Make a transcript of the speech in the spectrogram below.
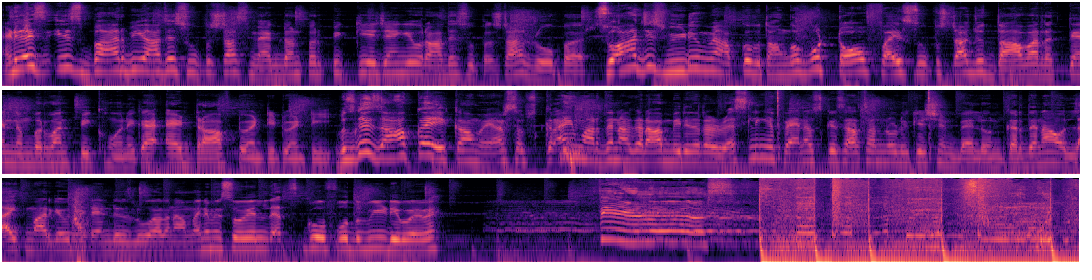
एंड गाइस इस बार भी आधे सुपरस्टार स्मैकडाउन पर पिक किए जाएँगे और आधे सुपरस्टार रो पर। सो आज इस वीडियो में आपको बताऊँगा वो टॉप फाइव सुपरस्टार जो दावा रखते हैं नंबर वन पिक होने का एट ड्राफ्ट 2020 बस गाइस आपका एक काम है यार सब्सक्राइब मार देना। अगर आप मेरी तरह रेसलिंग के फ़ैन है, उसके साथ साथ नोटिफिकेशन बेल ऑन कर देना और लाइक मार के टेंडर्स लगा देना। मैंने Sohail let's go for the video by Fearless.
